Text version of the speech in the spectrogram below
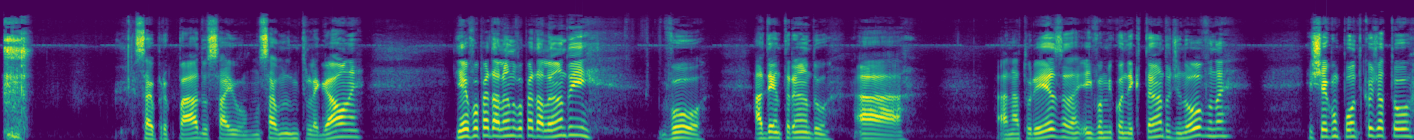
saio preocupado, saio, não saio muito legal, né? E aí eu vou pedalando, vou pedalando e vou adentrando a, a natureza e vou me conectando de novo, né? E chega um ponto que eu já tô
